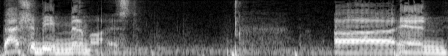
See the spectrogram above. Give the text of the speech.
that should be minimized. Uh, and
